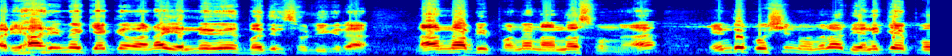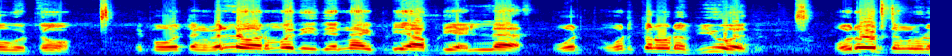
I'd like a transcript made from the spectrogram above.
வேற யாரையுமே கேட்க வேணாம். என்னவே பதில் சொல்லிக்கிறேன். நான் தான் அப்படி பண்ண நான் தான் சொன்னேன். எந்த கொஸ்டின் வந்தாலும் அது எனக்கே போகட்டும். இப்போ ஒருத்தங்க வெளில வரும்போது இது என்ன இப்படியா அப்படியா? இல்ல ஒரு- ஒருத்தனோட வியூ அது. ஒரு ஒருத்தங்களோட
